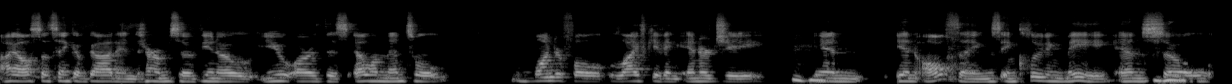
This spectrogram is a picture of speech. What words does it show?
I also think of God in terms of, you know, you are this elemental, wonderful, life giving energy mm-hmm. in in all things, including me. And mm-hmm. so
